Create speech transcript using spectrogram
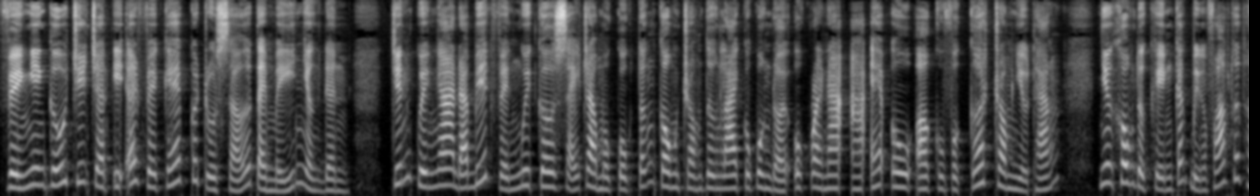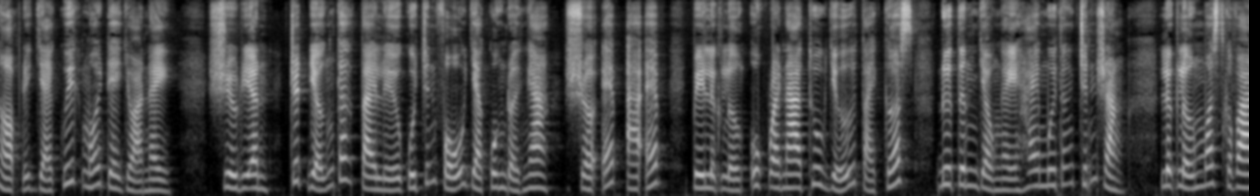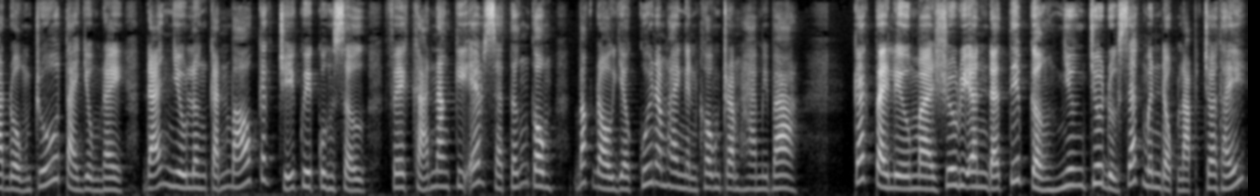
Viện Nghiên cứu Chiến tranh ISW có trụ sở tại Mỹ nhận định, chính quyền Nga đã biết về nguy cơ xảy ra một cuộc tấn công trong tương lai của quân đội Ukraine AFU ở khu vực kết trong nhiều tháng, nhưng không thực hiện các biện pháp thích hợp để giải quyết mối đe dọa này. Syrian trích dẫn các tài liệu của chính phủ và quân đội Nga RFAF bị lực lượng Ukraine thu giữ tại Kursk đưa tin vào ngày 20 tháng 9 rằng lực lượng Moscow đồn trú tại vùng này đã nhiều lần cảnh báo các chỉ huy quân sự về khả năng Kiev sẽ tấn công bắt đầu vào cuối năm 2023. Các tài liệu mà Julian đã tiếp cận nhưng chưa được xác minh độc lập cho thấy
